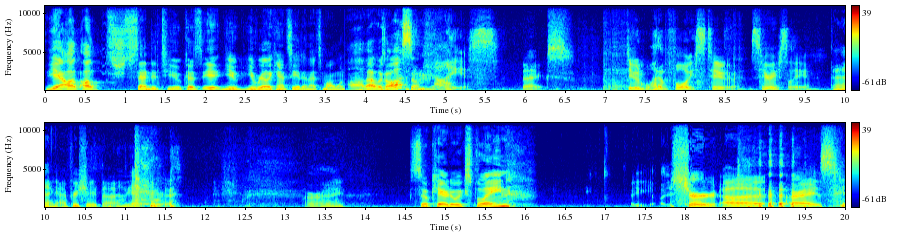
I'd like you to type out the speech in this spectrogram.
Yeah, I'll, I'll send it to you because you you really can't see it in that small one. Oh, that was awesome. Nice. Thanks. Dude, what a voice too. Seriously. Dang, I appreciate that. Oh, yeah, of course. all right. So, care to explain? Sure. Uh, all right. So,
